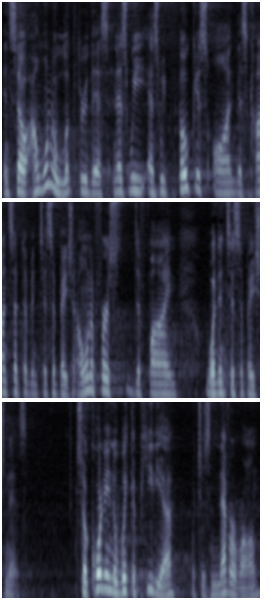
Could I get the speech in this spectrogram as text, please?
And so I want to look through this, and as we as we focus on this concept of anticipation, I want to first define what anticipation is. So according to Wikipedia, which is never wrong,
